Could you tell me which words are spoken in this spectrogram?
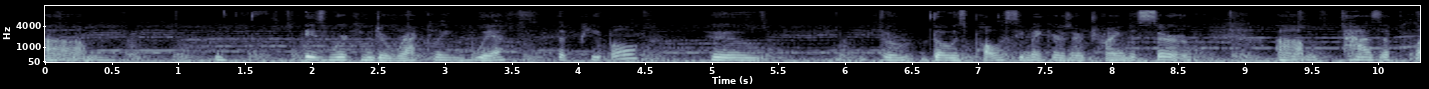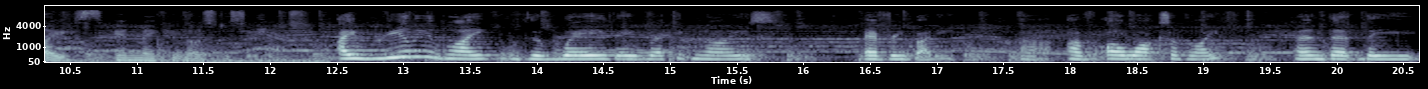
um, is working directly with the people who the, those policymakers are trying to serve um, has a place in making those decisions. I really like the way they recognize everybody uh, of all walks of life and that they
